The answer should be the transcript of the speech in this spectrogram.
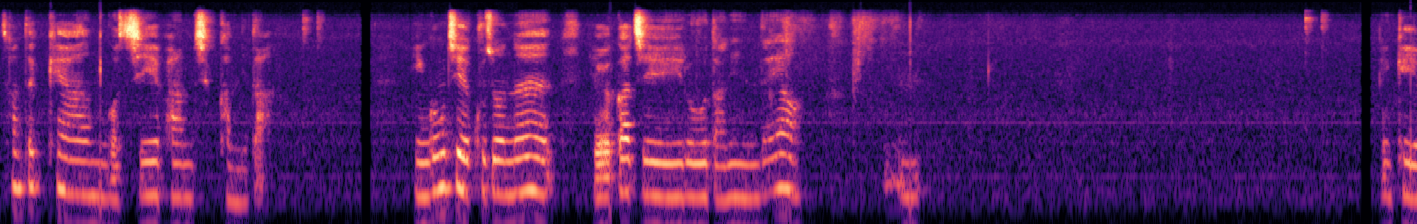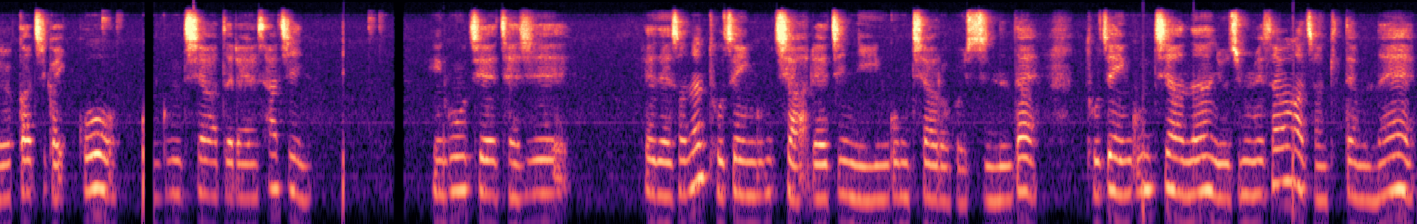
선택해야 하는 것이 바람직합니다. 인공지의 구조는 10가지로 나뉘는데요. 음, 이렇게 10가지가 있고 인공치아들의 사진 인공치의 재질에 대해서는 도제 인공치아, 레진 인공치아로 볼 수 있는데 도제 인공치아는 요즘에 사용하지 않기 때문에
